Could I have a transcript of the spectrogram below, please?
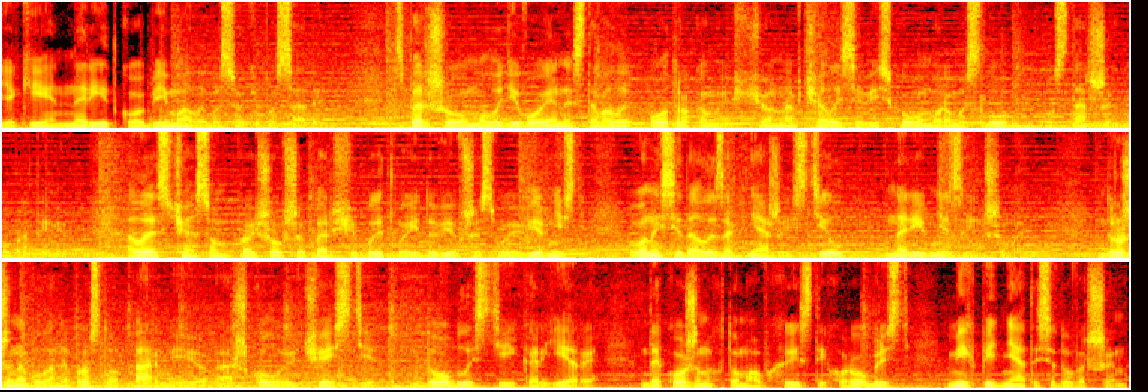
які нерідко обіймали високі посади. Спершу молоді воїни ставали отроками, що навчалися військовому ремеслу у старших побратимів. Але з часом, пройшовши перші битви і довівши свою вірність, вони сідали за княжий стіл на рівні з іншими. Дружина була не просто армією, а школою честі, доблесті і кар'єри, де кожен, хто мав хист і хоробрість, міг піднятися до вершин.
